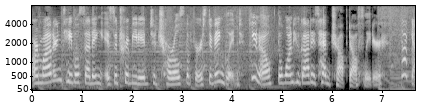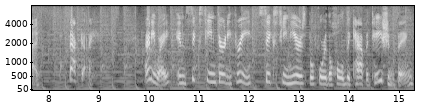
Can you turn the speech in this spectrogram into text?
Our modern table setting is attributed to Charles I of England. You know, the one who got his head chopped off later. That guy. That guy. Anyway, in 1633, 16 years before the whole decapitation thing,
